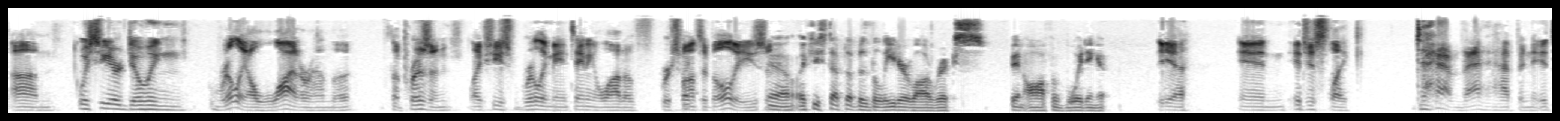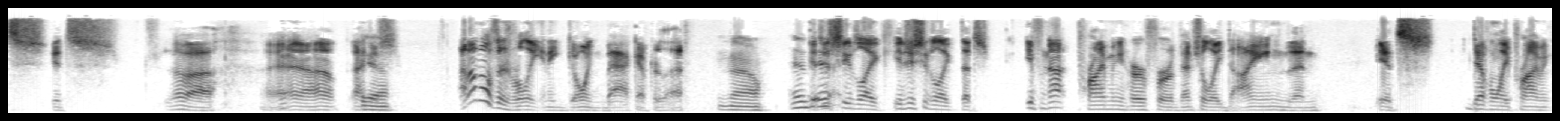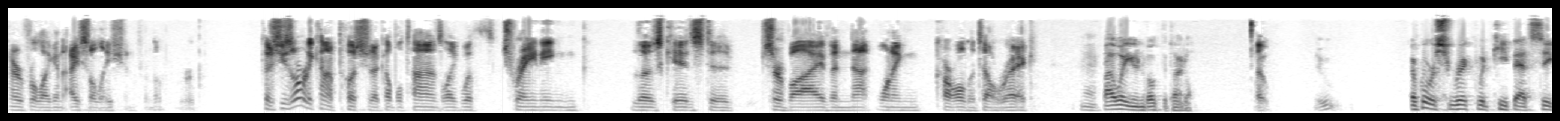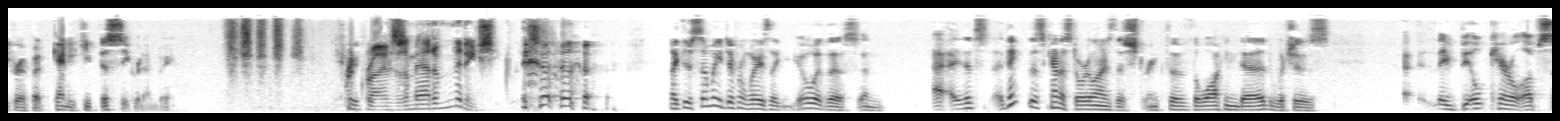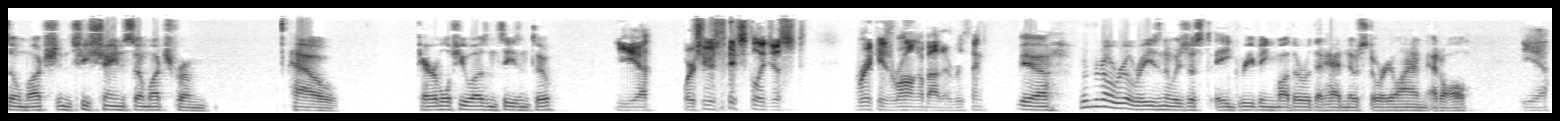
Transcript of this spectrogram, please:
um we see her doing really a lot around the the prison. Like she's really maintaining a lot of responsibilities. Yeah, like she stepped up as the leader while Rick's been off avoiding it. Yeah, and it just like to have that happen. It's it's uh, I, I don't I Yeah. just I don't know if there's really any going back after that. No, and It just seems like it just seems like that's if not priming her for eventually dying, then it's definitely priming her for like an isolation from the group. Because she's already kind of pushed it a couple times, like with training those kids to survive and not wanting Carl to tell Rick. Yeah. By the way, you invoked the title. Oh. Ooh. Of course, Rick would keep that secret, but can you keep this secret, MB? Rick Grimes is a man of many secrets. Like, there's so many different ways they can go with this, and I, I- that's I think this kind of storyline is the strength of The Walking Dead, which is uh, they've built Carol up so much, and she's changed so much from how terrible she was in season two. yeah, where she was basically just Rick is wrong about everything. Yeah, for no real reason. It was just a grieving mother that had no storyline at all. Yeah,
